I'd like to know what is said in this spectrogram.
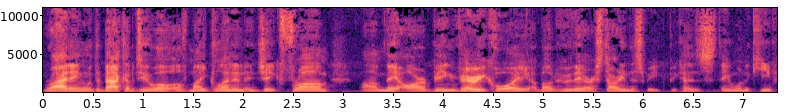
riding with the backup duo of Mike Glennon and Jake Fromm. Um, they are being very coy about who they are starting this week because they want to keep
